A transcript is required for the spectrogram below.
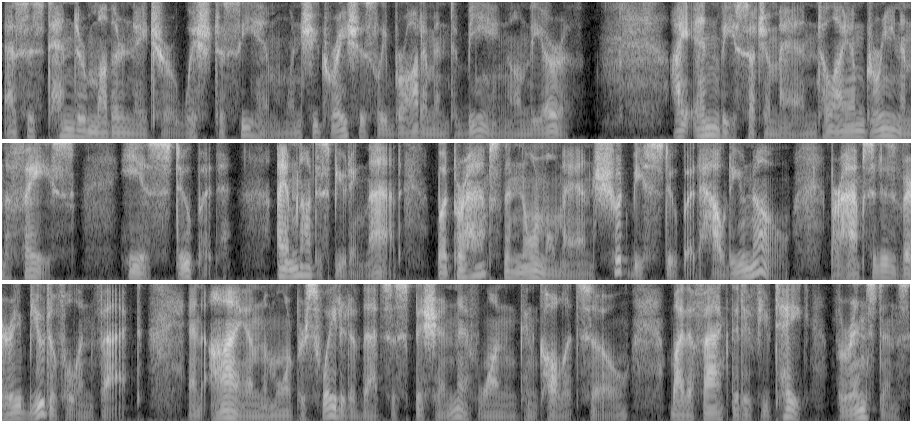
as his tender mother nature wished to see him when she graciously brought him into being on the earth. I envy such a man till I am green in the face. He is stupid. I am not disputing that, but perhaps the normal man should be stupid. How do you know? Perhaps it is very beautiful, in fact and I am the more persuaded of that suspicion, if one can call it so, by the fact that if you take, for instance,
